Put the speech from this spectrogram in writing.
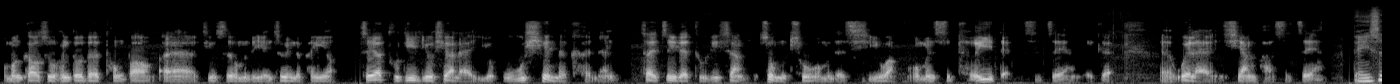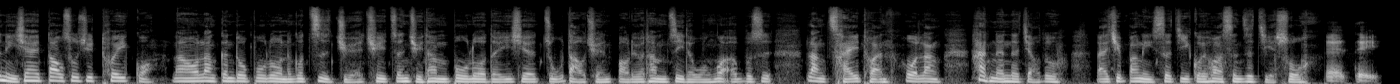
我们告诉很多的同胞，呃，就是我们的原住民的朋友，只要土地留下来，有无限的可能，在自己的土地上种出我们的希望，我们是可以的，是这样的一个，呃，未来想法是这样。等于是你现在到处去推广，然后让更多部落能够自觉去争取他们部落的一些主导权，保留他们自己的文化，而不是让财团或让汉人的角度来去帮你设计规划，甚至解说。哎，对，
